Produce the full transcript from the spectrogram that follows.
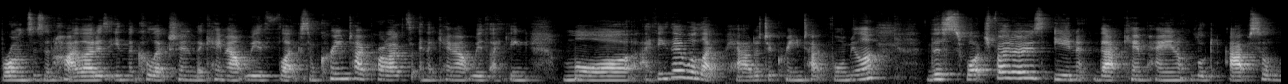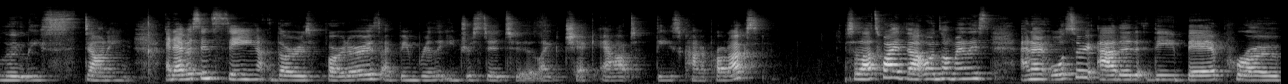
bronzers and highlighters in the collection. They came out with like some cream type products and they came out with I think more, I think they were like powder to cream type formula. The swatch photos in that campaign looked absolutely stunning. And ever since seeing those photos, I've been really interested to like check out these kind of products. So that's why that one's on my list. And I also added the Bare Pro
